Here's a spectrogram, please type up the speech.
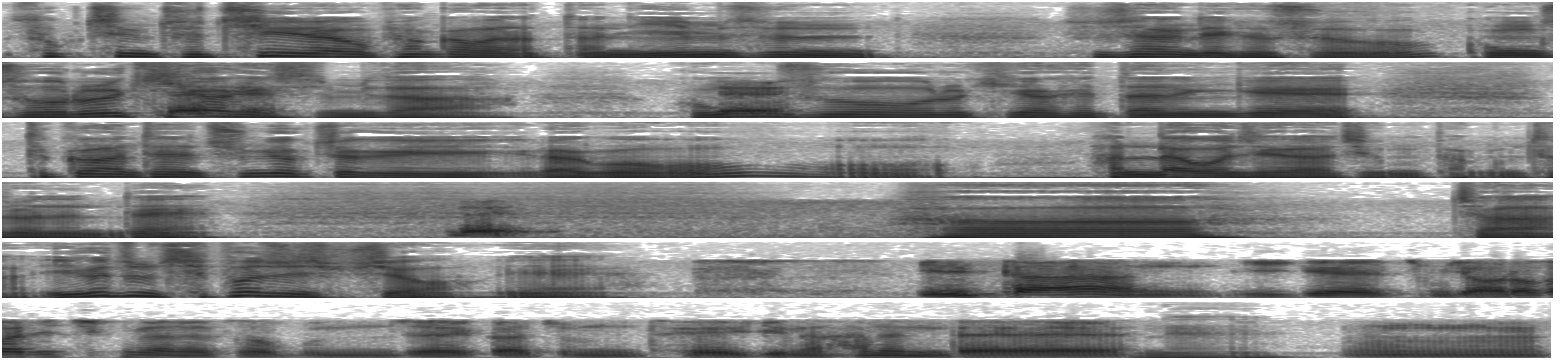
속칭 주치의라고 평가받았던 이임순 수사장대 교수 공소를 기각했습니다. 공소를 기각했다는 게 특검한테는 충격적이라고 어, 한다고 제가 지금 방금 들었는데 네. 어, 자 이거 좀 짚어주십시오. 예. 일단 이게 좀 여러 가지 측면에서 문제가 좀 되기는 하는데, 네. 음,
